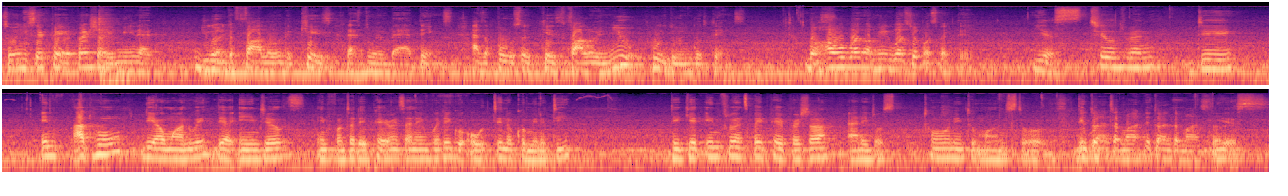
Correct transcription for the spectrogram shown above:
So when you say peer pressure, it means that you're going to follow the kids that's doing bad things, as opposed to the kids following you who's doing good things. But how, I mean, what's your perspective? Yes, children, they in at home they are one way, they are angels in front of their parents, and then when they go out in the community, they get influenced by peer pressure and they just turn into monsters. They turn into, mon- they turn into monsters. Yes.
